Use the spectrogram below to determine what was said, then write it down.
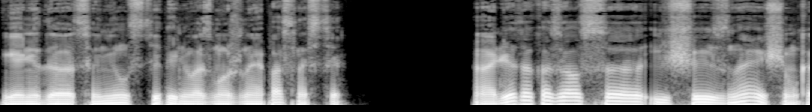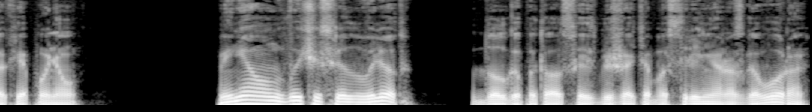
я недооценил степень возможной опасности. А дед оказался еще и знающим, как я понял. Меня он вычислил в лед, долго пытался избежать обострения разговора,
